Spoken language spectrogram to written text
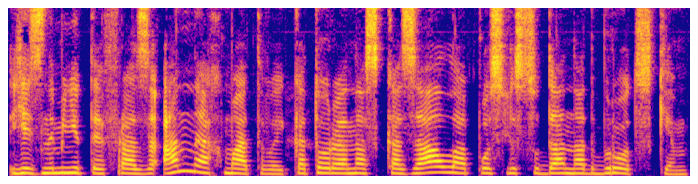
Есть знаменитая фраза Анны Ахматовой, которую она сказала после суда над Бродским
